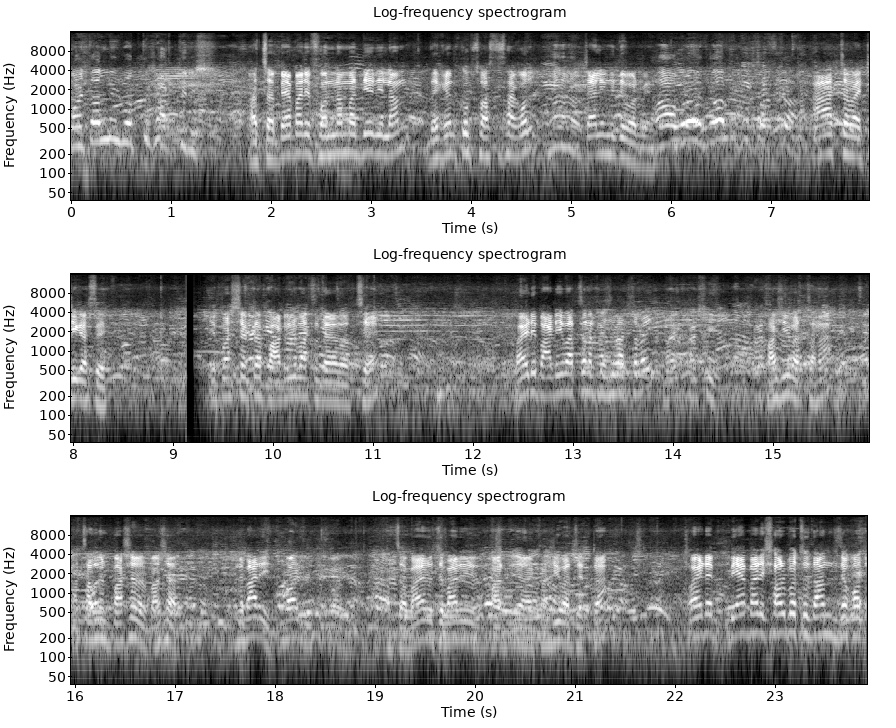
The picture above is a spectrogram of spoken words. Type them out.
পঁয়তাল্লিশ বত্রিশ আটত্রিশ। আচ্ছা ব্যাপারে ফোন নাম্বার দিয়ে দিলাম। দেখেন খুব সস্তা ছাগল। চালিয়ে নিতে পারবেন। আচ্ছা ভাই ঠিক আছে। এ পাশে একটা পাটির বাচ্চা দেখা যাচ্ছে। ভাই এটা পাটির বাচ্চা না খাসি বাচ্চা ভাই? খাসি। খাসি বাচ্চা না? আচ্ছা আপনার বাসার বাসার। মানে বাড়ির? আচ্ছা বাইরে হচ্ছে বাড়ির খাসি বাচ্চাটা ভাই এটা ব্যাপারে সর্বোচ্চ দাম দিচ্ছে কত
